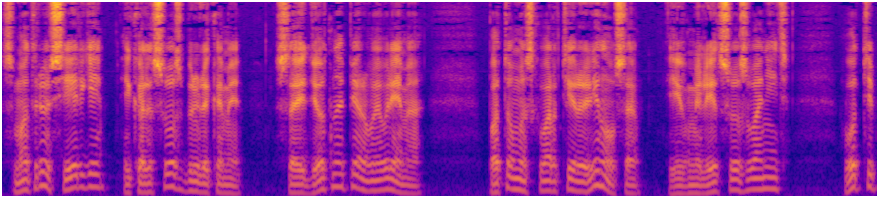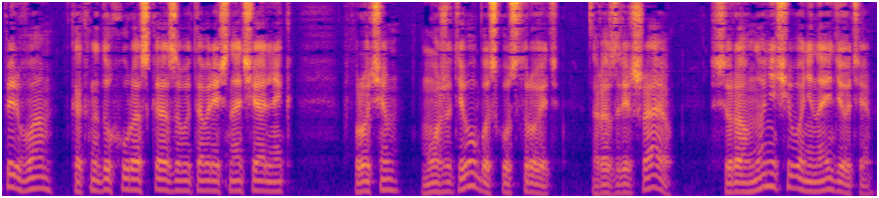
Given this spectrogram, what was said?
Смотрю, серьги и кольцо с брюликами. Сойдет на первое время. Потом из квартиры ринулся и в милицию звонить. Вот теперь вам, как на духу рассказываю, товарищ начальник. Впрочем, можете обыск устроить. «Разрешаю. Все равно ничего не найдете».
